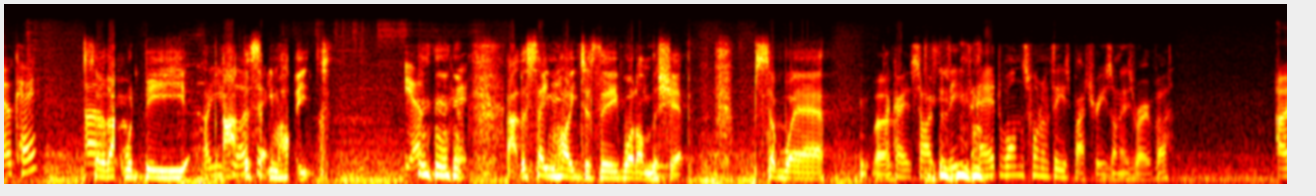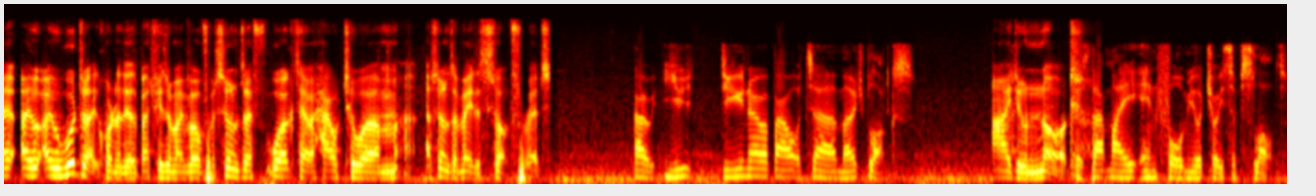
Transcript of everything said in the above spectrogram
Okay. So Um, that would be Are you at the same height, Yeah. Okay. at the same height as the one on the ship, somewhere. Uh, Okay, so I believe Ed wants one of these batteries on his rover. I, I, I would like one of those batteries on my Rover as soon as I've worked out how to um as soon as I've made a slot for it. Oh, you do you know about uh, merge blocks? I do not. Because that might inform your choice of slot.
